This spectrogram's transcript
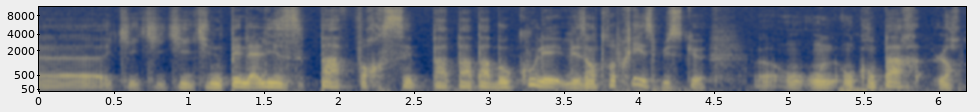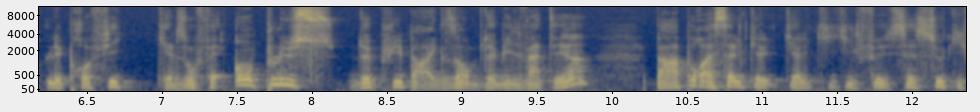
euh, qui, ne pénalise pas forcément pas, beaucoup les, entreprises puisque euh, on, compare les profits qu'elles ont fait en plus depuis par exemple 2021 par rapport à celles qu'elles- faisaient, ceux qui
